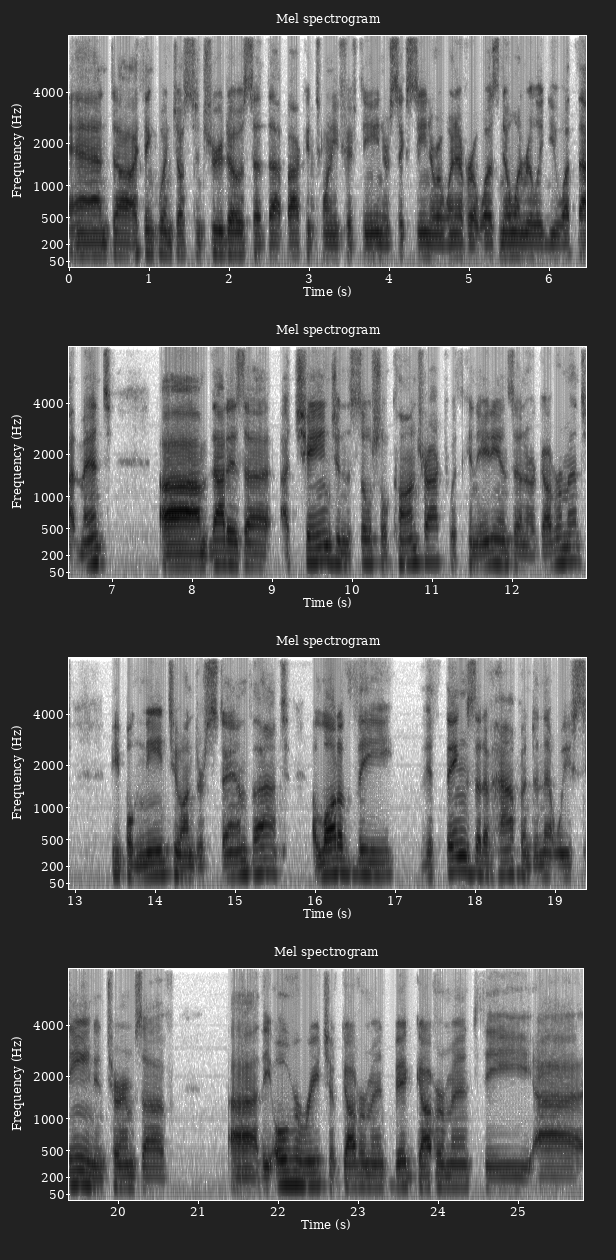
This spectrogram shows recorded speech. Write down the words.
And uh, I think when Justin Trudeau said that back in 2015 or 16 or whenever it was, no one really knew what that meant. Um, that is a, a change in the social contract with Canadians and our government. People need to understand that. a lot of the the things that have happened and that we've seen in terms of uh, the overreach of government, big government, the uh,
